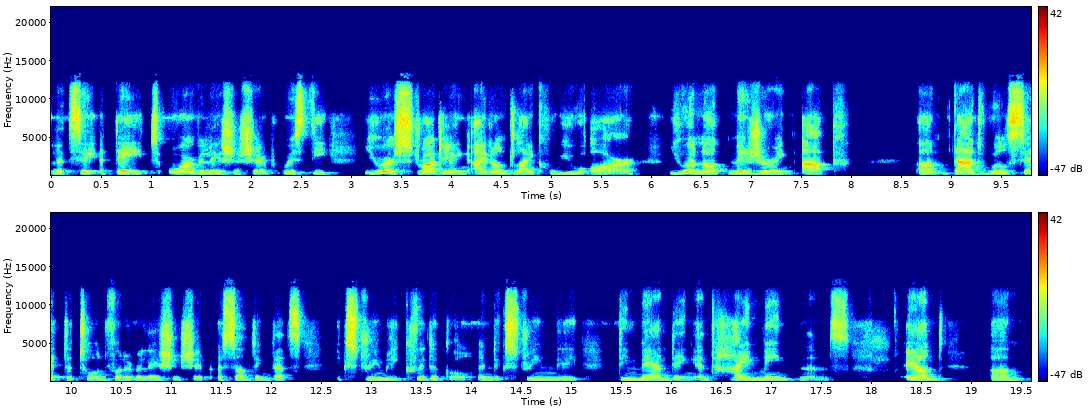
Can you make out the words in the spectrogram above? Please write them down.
let's say a date or a relationship with the you are struggling i don't like who you are you are not measuring up um, that will set the tone for the relationship as something that's extremely critical and extremely demanding and high maintenance. And um,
